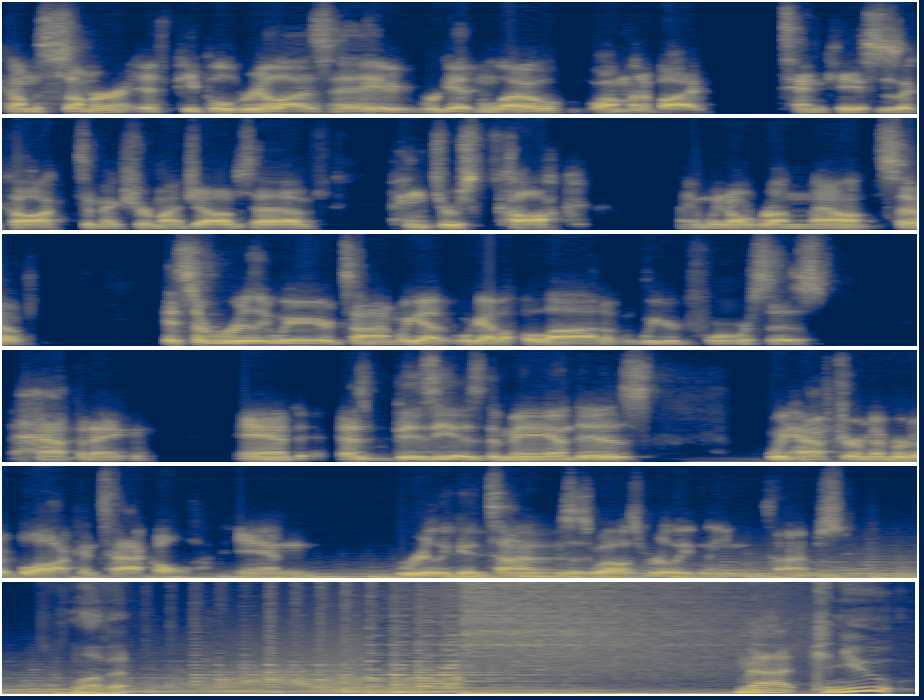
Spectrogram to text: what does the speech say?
come summer, if people realize, hey, we're getting low, well, I'm going to buy 10 cases of caulk to make sure my jobs have painter's caulk, and we don't run out. So it's a really weird time. We got we got a lot of weird forces happening. And as busy as demand is, we have to remember to block and tackle in really good times as well as really lean times. Love it. Matt, can you,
